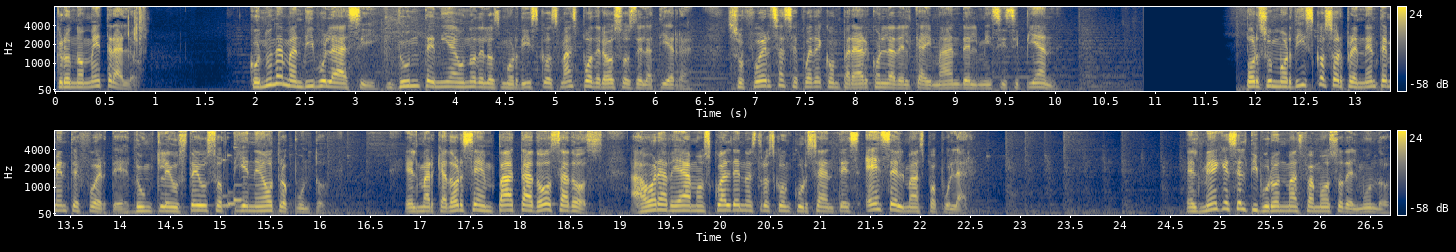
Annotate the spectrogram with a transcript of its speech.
Cronométralo. Con una mandíbula así, Dune tenía uno de los mordiscos más poderosos de la Tierra. Su fuerza se puede comparar con la del caimán del Mississippián. Por su mordisco sorprendentemente fuerte, Duncleusteus obtiene otro punto. El marcador se empata 2 a 2. Ahora veamos cuál de nuestros concursantes es el más popular. El Meg es el tiburón más famoso del mundo.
